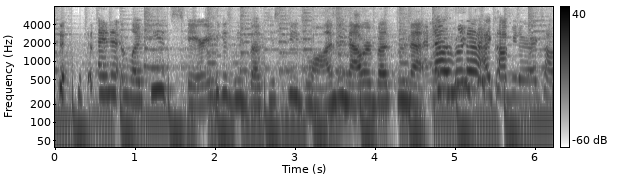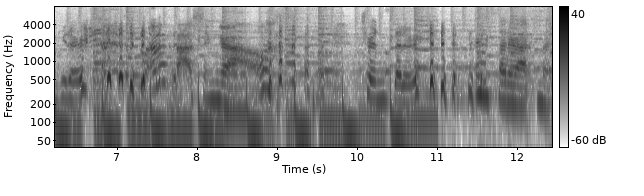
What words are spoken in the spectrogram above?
and it, low-key it's scary because we both used to be blonde and now we're both brunette. No, Bruna, I copied her. I copied her. I'm a fashion girl. Trendsetter. Trendsetter at most.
